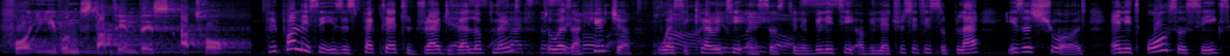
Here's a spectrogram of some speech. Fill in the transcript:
for even starting this at all. The policy is expected to drive yes, development towards a future where security and sustainability of electricity supply is assured, and it also seeks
